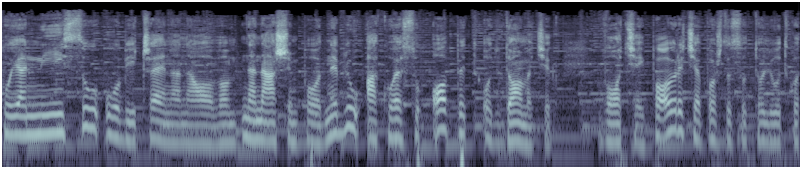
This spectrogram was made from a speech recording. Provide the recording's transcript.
koja nisu uobičajena na ovom na našem podneblju, a koja su opet od domaćeg voća i povrća, pošto su to ljutko,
